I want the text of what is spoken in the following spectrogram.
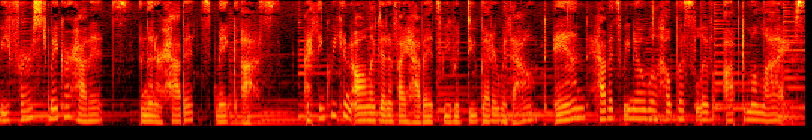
We first make our habits, and then our habits make us. I think we can all identify habits we would do better without and habits we know will help us live optimal lives,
